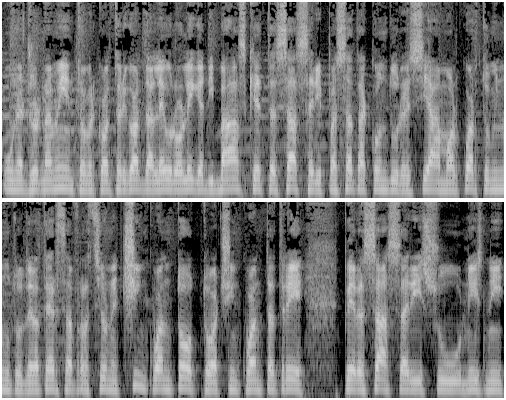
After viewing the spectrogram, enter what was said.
un aggiornamento per quanto riguarda l'Eurolega di basket, Sassari è passata a condurre, siamo al quarto minuto della terza frazione 58 a 53 per Sassari su Nisni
